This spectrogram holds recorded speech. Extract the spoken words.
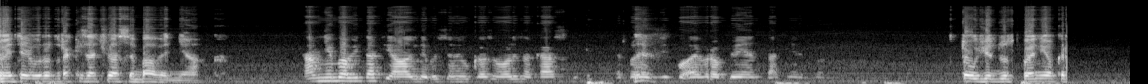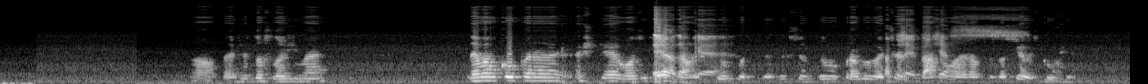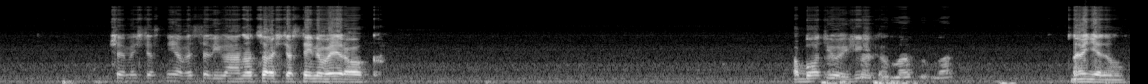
Mě ty eurotraky začala se bavit nějak. A mě baví taky, ale kdyby se mi ukazovaly zakázky, takhle jezdit po Evropě jen tak mě to. Už je do Spojenýho kr... No, takže to složíme. Nemám koupené ještě vozíky Já na také. listu, protože jsem to opravdu večer šťast- jenom to taky vyzkoušet. Přejeme šťastný a veselý Vánoce a šťastný nový rok. A bohatýho To je Ježíška. Tohle, tohle. Neviděnou.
